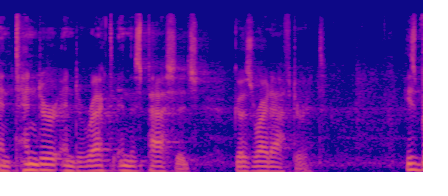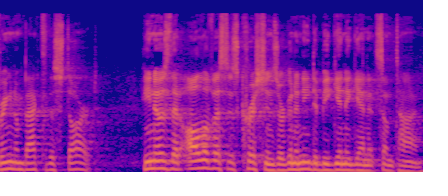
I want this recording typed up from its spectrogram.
and tender and direct in this passage, goes right after it. He's bringing them back to the start. He knows that all of us as Christians are going to need to begin again at some time.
